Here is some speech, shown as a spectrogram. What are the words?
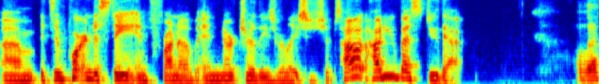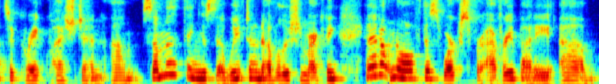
um, it's important to stay in front of and nurture these relationships. How, how do you best do that? Oh, that's a great question. Um, some of the things that we've done evolution marketing, and I don't know if this works for everybody, um,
